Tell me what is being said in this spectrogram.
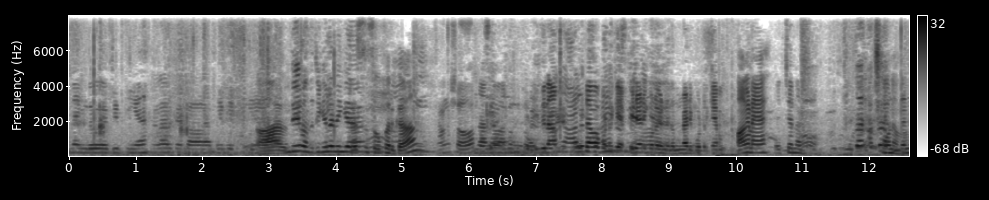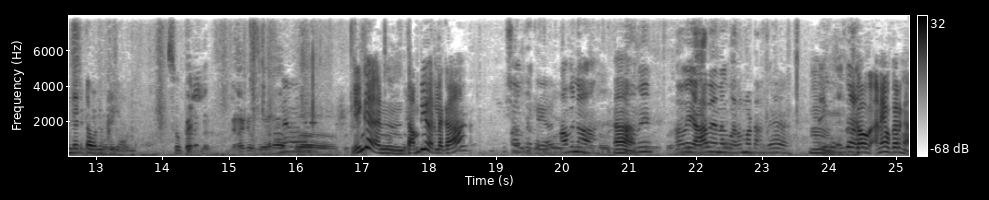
இருக்கு நான் இந்த எப்படி இருக்கீங்க? நல்லா இருக்கேன்க்கா எப்படி இருக்கீங்க? முந்தைய வந்துட்டீங்கல்ல நீங்க? ஷாப் இது நான் உல்டாவா போட்டிருக்கேன். பிரியாணி போட வேண்டியது முன்னாடி போட்டிருக்கேன். வாங்கண்ணே. வச்சேன்னா ரெண்டு எடுத்தா ஒண்ணு ஃப்ரீயா சூப்பர். எனக்கு வேணா எங்க? தம்பி வரலக்கா? அவனா? ஆ. அவன் அவன் யாரும் எனக்கு வர மாட்டாங்க ம். அக்கா, அண்ணே உட்காருங்க.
